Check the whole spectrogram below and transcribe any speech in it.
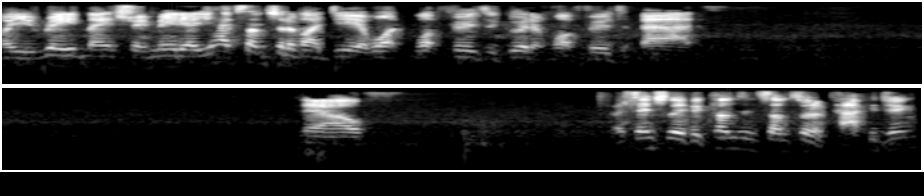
or you read mainstream media, you have some sort of idea what, what foods are good and what foods are bad. Now, essentially, if it comes in some sort of packaging,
